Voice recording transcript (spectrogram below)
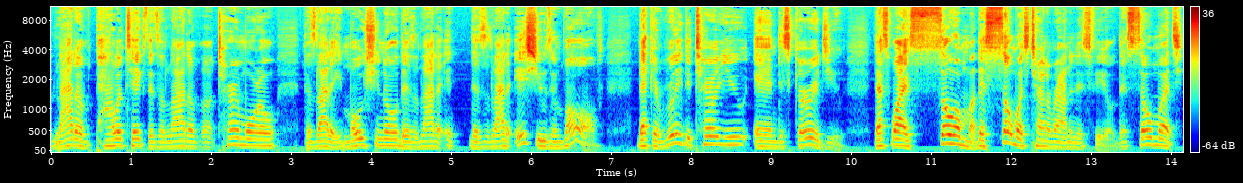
lot of politics, there's a lot of uh, turmoil, there's a lot of emotional, there's a lot of there's a lot of issues involved that can really deter you and discourage you. That's why so much, there's so much turnaround in this field. There's so much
